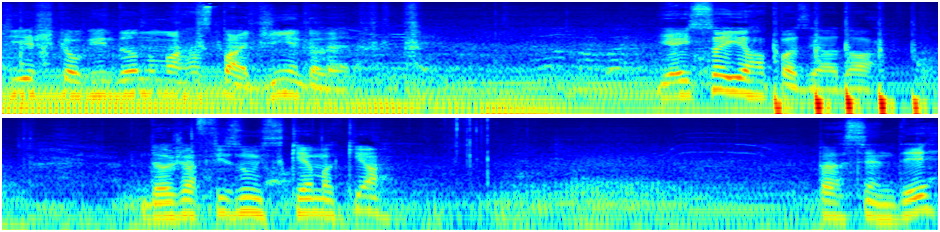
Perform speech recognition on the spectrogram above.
aqui, acho que alguém dando uma raspadinha, galera. E é isso aí, rapaziada, ó. Eu já fiz um esquema aqui, ó. Pra acender.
